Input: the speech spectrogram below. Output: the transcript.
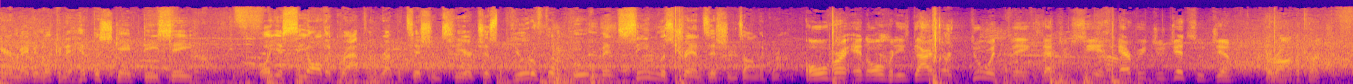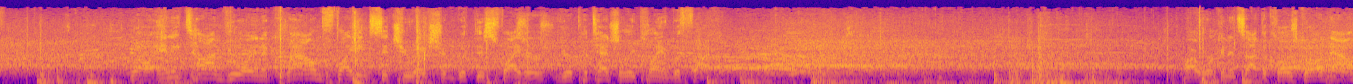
here, maybe looking to hip escape, DC. Well, you see all the grappling repetitions here. Just beautiful movement, seamless transitions on the ground. Over and over, these guys are doing things that you see in every jiu-jitsu gym around the country. Well, anytime you are in a ground fighting situation with this fighter, you're potentially playing with fire. All right, working inside the closed guard now.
